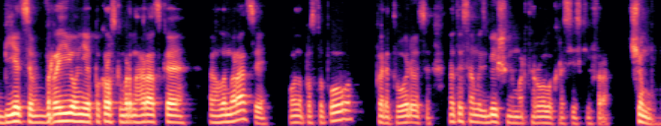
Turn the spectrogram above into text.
б'ється в районі Покровсько-Мирноградської агломерації, воно поступово перетворюється на той самий збільшений мартиролог російських фрат. Чому?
